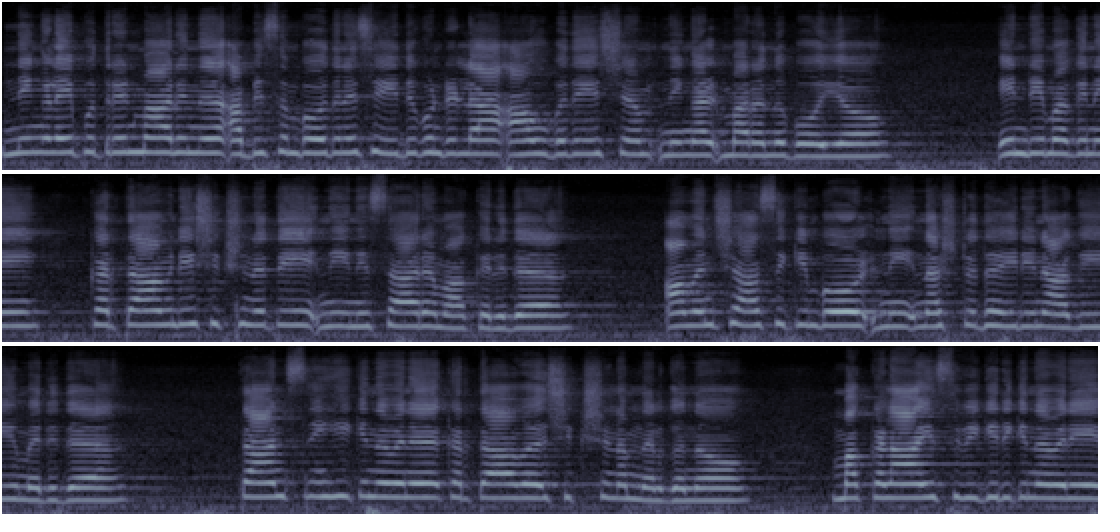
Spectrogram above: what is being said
നിങ്ങളെ പുത്രന്മാരെന്ന് അഭിസംബോധന ചെയ്തുകൊണ്ടുള്ള ആ ഉപദേശം നിങ്ങൾ മറന്നുപോയോ? എന്റെ മകനെ കർത്താവിന്റെ ശിക്ഷണത്തെ നീ നിസ്സാരമാക്കരുത്. അവൻ ശാസിക്കുമ്പോൾ നീ നഷ്ടധൈര്യനാകുകയുമരുത്. താൻ സ്നേഹിക്കുന്നവന് കർത്താവ് ശിക്ഷണം നൽകുന്നു. മക്കളായി സ്വീകരിക്കുന്നവരെ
